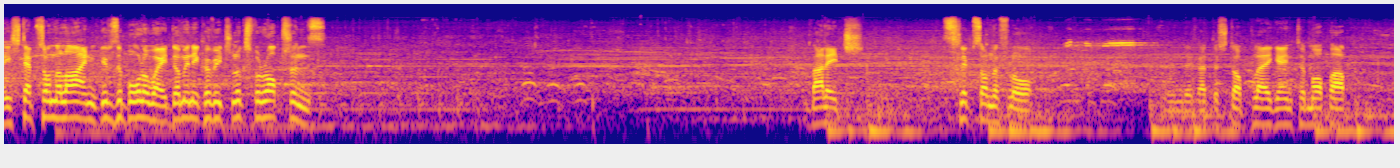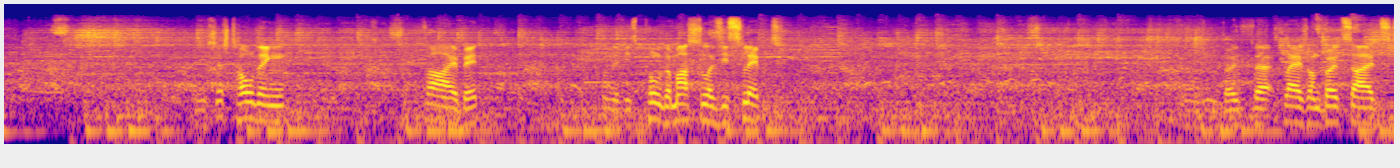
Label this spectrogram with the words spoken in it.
He steps on the line, gives the ball away. Dominikovic looks for options. Balic slips on the floor. And they've had to stop play again to mop up. He's just holding thigh a bit. And he's pulled a muscle as he slipped. Both uh, players on both sides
